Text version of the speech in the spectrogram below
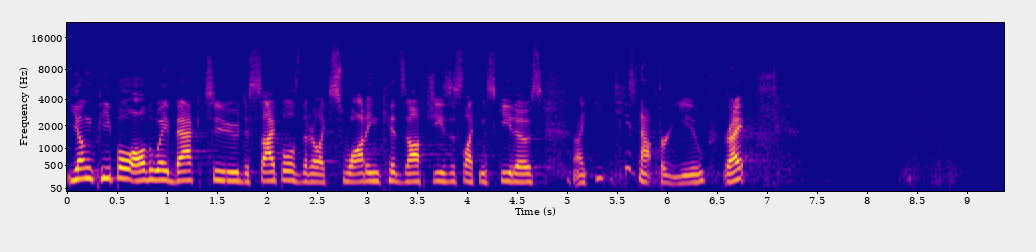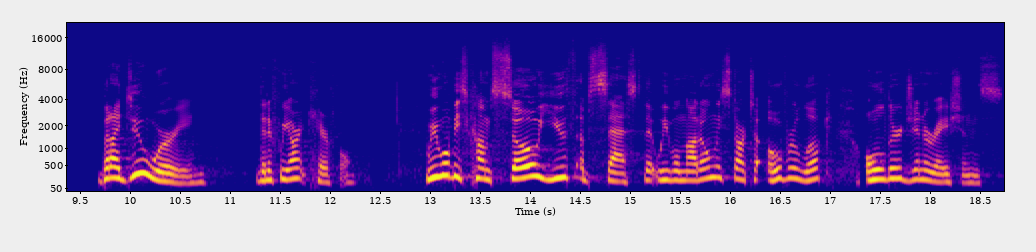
young people all the way back to disciples that are like swatting kids off Jesus like mosquitoes. Like, he's not for you, right? But I do worry that if we aren't careful, we will become so youth obsessed that we will not only start to overlook older generations,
